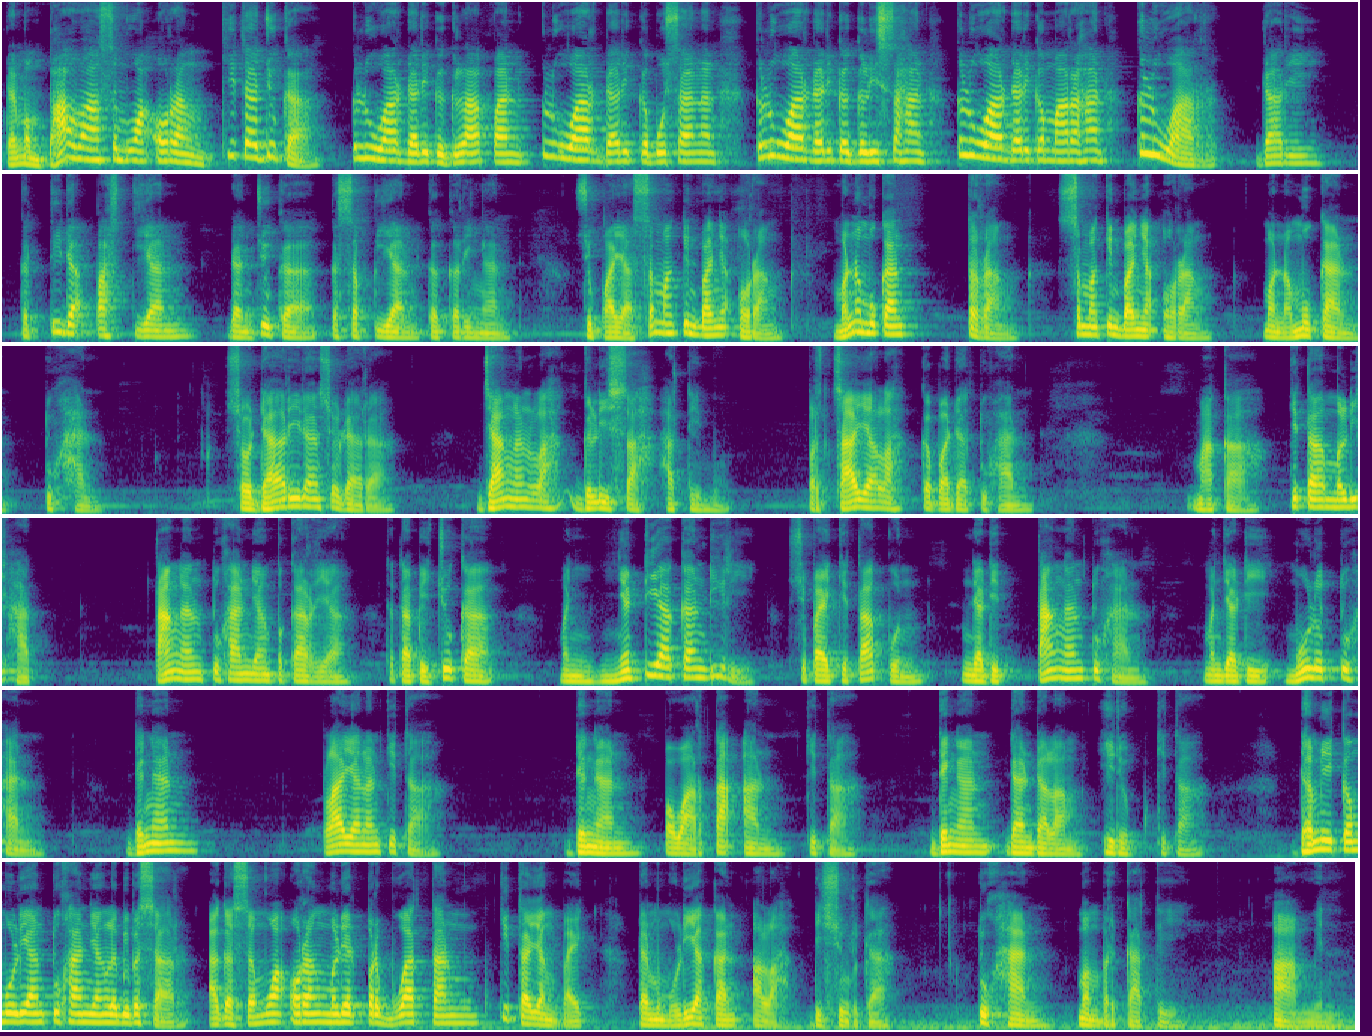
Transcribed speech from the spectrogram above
dan membawa semua orang kita juga keluar dari kegelapan, keluar dari kebosanan, keluar dari kegelisahan, keluar dari kemarahan, keluar dari ketidakpastian dan juga kesepian kekeringan supaya semakin banyak orang menemukan terang, semakin banyak orang menemukan Tuhan. Saudari dan saudara, janganlah gelisah hatimu. Percayalah kepada Tuhan. Maka kita melihat tangan Tuhan yang bekarya, tetapi juga menyediakan diri supaya kita pun menjadi tangan Tuhan, menjadi mulut Tuhan dengan pelayanan kita, dengan pewartaan kita, dengan dan dalam hidup kita. Demi kemuliaan Tuhan yang lebih besar, agar semua orang melihat perbuatan kita yang baik dan memuliakan Allah di surga. Tuhan memberkati. Amin.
